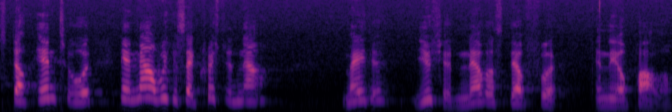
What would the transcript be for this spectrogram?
stuff into it, then now we can say, Christians now, Major, you should never step foot in the Apollo.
